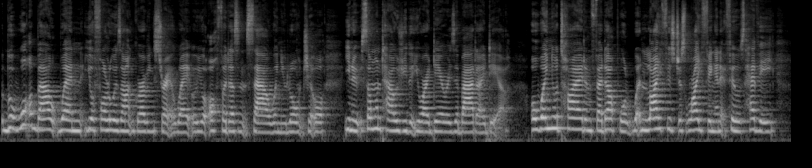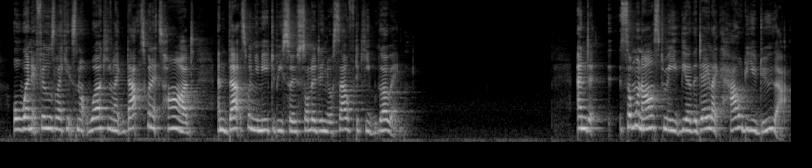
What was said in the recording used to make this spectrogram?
but what about when your followers aren't growing straight away or your offer doesn't sell when you launch it or you know someone tells you that your idea is a bad idea or when you're tired and fed up or when life is just lifing and it feels heavy or when it feels like it's not working like that's when it's hard and that's when you need to be so solid in yourself to keep going. And someone asked me the other day like how do you do that?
